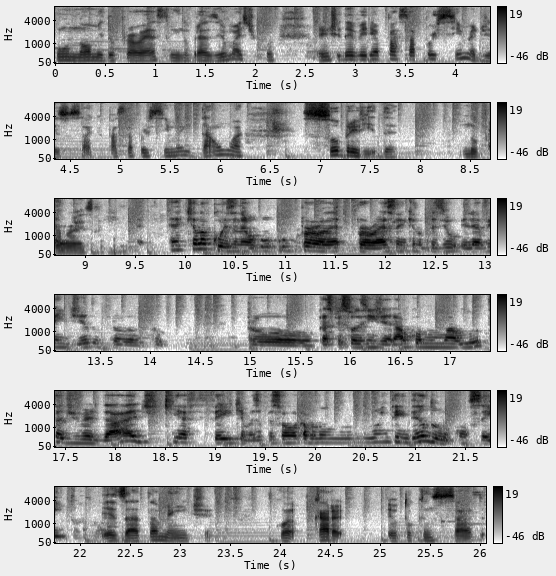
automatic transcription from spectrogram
com o nome do Pro Wrestling no Brasil, mas, tipo, a gente deveria passar por cima disso, sabe? Passar por cima e dar uma sobrevida no Pro Wrestling. É aquela coisa, né? O, o Pro, Pro Wrestling aqui no Brasil, ele é vendido pro, pro, para as pessoas em geral como uma luta de verdade que é fake, mas o pessoal acaba não, não entendendo o conceito. Exatamente. Cara, eu tô cansado.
